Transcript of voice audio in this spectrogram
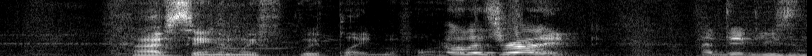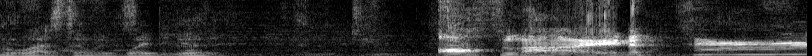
I've seen him. We've we've played before. oh, that's right. I did use him the last time we played together. Then a. Offline! Hmm.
